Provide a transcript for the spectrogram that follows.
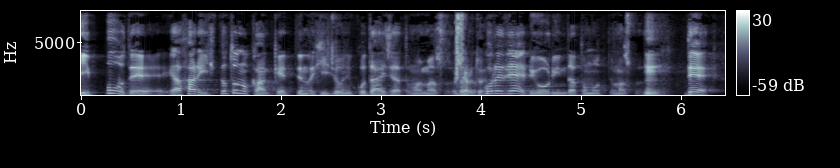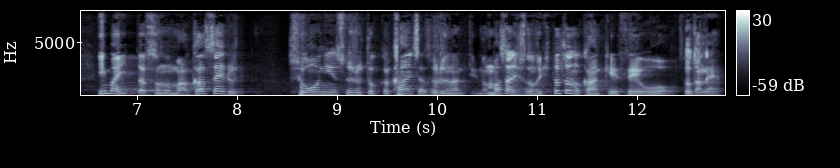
一方でやはり人との関係っていうのは非常にこう大事だと思いますねこれで両輪だと思ってます。うん。で今言ったその任せる承認するとか感謝するなんていうのはまさにその人との関係性をそうだね。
